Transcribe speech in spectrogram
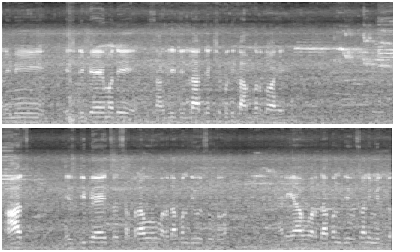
आणि मी एस डी पी आयमध्ये सांगली जिल्हा अध्यक्षपदी काम करतो आहे. आज एस डी पी आयचं सतरावं वर्धापन दिवस होतं आणि या वर्धापन दिवसानिमित्त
